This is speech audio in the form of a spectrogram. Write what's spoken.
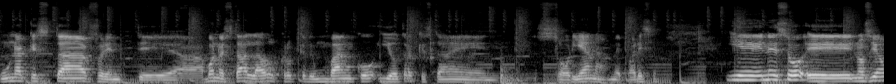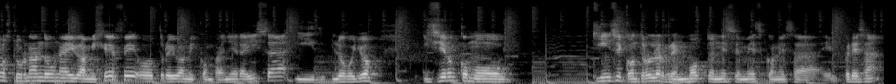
una que está frente a, bueno, está al lado creo que de un banco y otra que está en Soriana, me parece. Y en eso eh, nos íbamos turnando, una iba mi jefe, otro iba mi compañera Isa y luego yo. Hicieron como 15 controles remoto en ese mes con esa empresa.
